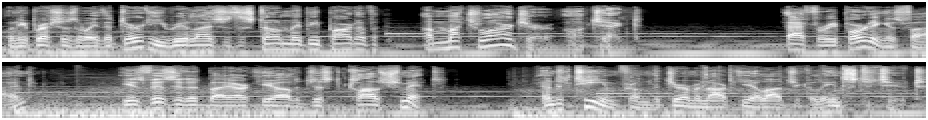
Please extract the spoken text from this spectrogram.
When he brushes away the dirt, he realizes the stone may be part of a much larger object. After reporting his find, he is visited by archaeologist Klaus Schmidt and a team from the German Archaeological Institute.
